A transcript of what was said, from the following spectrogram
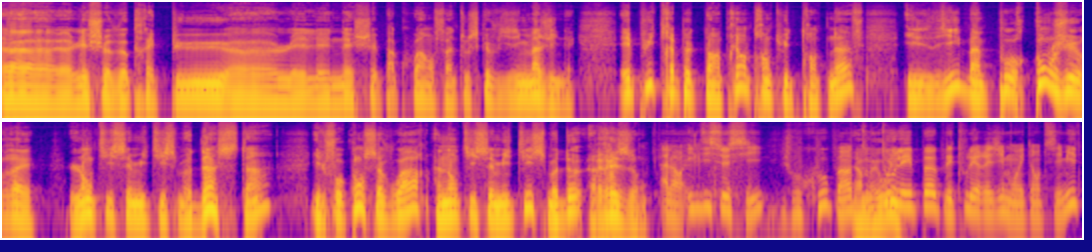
Euh, les cheveux crépus, euh, les, les nez, je sais pas quoi, enfin tout ce que vous imaginez. Et puis très peu de temps après, en 38-39, il dit, ben, pour conjurer l'antisémitisme d'instinct, il faut concevoir un antisémitisme de raison. Alors, il dit ceci, je vous coupe, hein, Ah, tous- les peuples et tous les régimes ont été antisémites,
